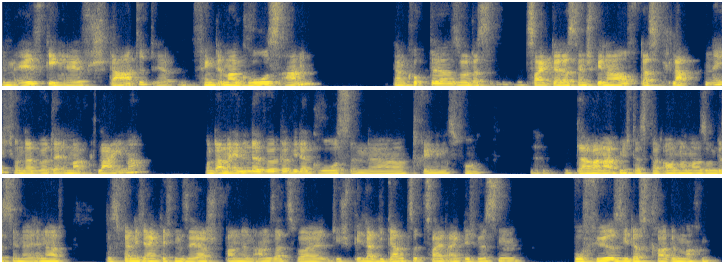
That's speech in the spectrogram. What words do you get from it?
im 11 gegen 11 startet. Er fängt immer groß an. Dann guckt er, so das zeigt er das den Spielern auf. Das klappt nicht und dann wird er immer kleiner. Und am Ende wird er wieder groß in der Trainingsform. Daran hat mich das gerade auch nochmal so ein bisschen erinnert. Das finde ich eigentlich einen sehr spannenden Ansatz, weil die Spieler die ganze Zeit eigentlich wissen, wofür sie das gerade machen.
